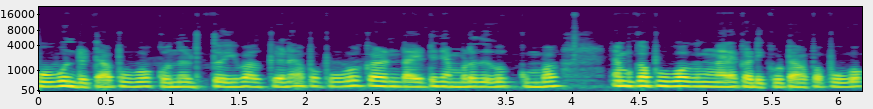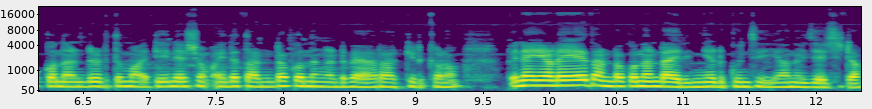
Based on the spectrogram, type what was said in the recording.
പൂവുണ്ട് കേട്ടോ ആ പൂവൊക്കെ ഒന്ന് എടുത്ത് ഒഴിവാക്കുകയാണ് അപ്പോൾ പൂവൊക്കെ ഉണ്ടായിട്ട് നമ്മളിത് വെക്കുമ്പോൾ നമുക്ക് ആ പൂവൊക്കെ ഇങ്ങനെ കടിക്കൂട്ടോ. അപ്പോൾ പൂവൊക്കെ ഒന്ന് കണ്ട് എടുത്ത് മാറ്റിയതിന് ശേഷം അതിന്റെ തണ്ടൊക്കെ ഒന്ന് കണ്ട് വേറെ ആക്കി എടുക്കണം. പിന്നെ അയാളെ തണ്ടൊക്കെ ഒന്ന് കണ്ട് അരിഞ്ഞെടുക്കും ചെയ്യാമെന്ന് വിചാരിച്ചിട്ടോ.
